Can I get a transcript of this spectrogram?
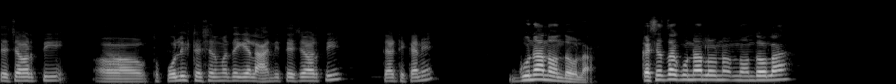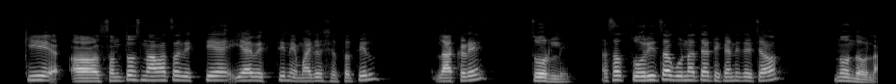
त्याच्यावरती तो पोलीस स्टेशनमध्ये गेला आणि त्याच्यावरती त्या ठिकाणी गुन्हा नोंदवला. कशाचा गुन्हा नोंदवला? की संतोष नावाचा व्यक्ती आहे या व्यक्तीने माझ्या शेतातील लाकडे चोरले. असा चोरीचा गुन्हा त्या ठिकाणी त्याच्यावर नोंदवला.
